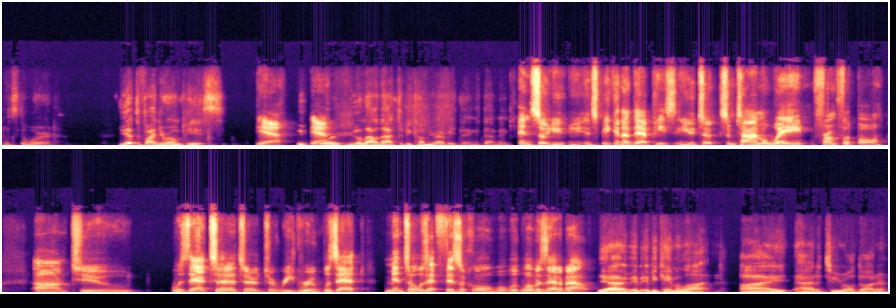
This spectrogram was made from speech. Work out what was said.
what's the word? You have to find your own peace Yeah. Yeah. you allow that to become your everything. If that makes And so you, you speaking of that peace, you took some time away from football um, to was that to to to regroup? Was that mental? Was that physical? What, what, was that about? yeah, it, it became a lot. I had a two year old daughter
